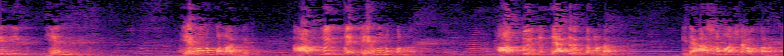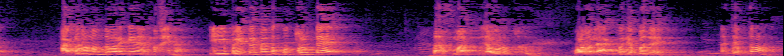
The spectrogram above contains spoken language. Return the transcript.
ఇది ఏంది? ఏమనుకున్నారు మీరు? ఆత్మవిద్య అంటే ఏమనుకున్నారు? ఆత్మవిద్య జాగ్రత్తగా ఉండాలి. ఇది ఆశ్రమాశ వ్యవహారం కాదు. అక్కడ ఉన్నంత వరకే నేను నాయన. ఈ పీఠం మీద కూర్చుంటే తస్మాత్ ఎవరు చూ- కూడా లేకపోయినా ఇబ్బంది లేదు. అని చెప్తున్నాను.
